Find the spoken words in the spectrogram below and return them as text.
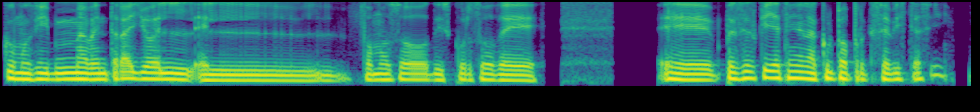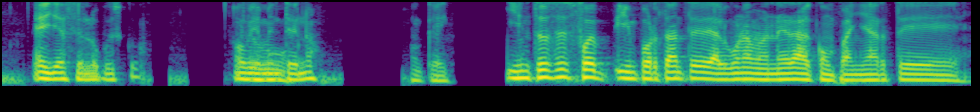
como si me aventara yo el, el famoso discurso de eh, pues es que ella tiene la culpa porque se viste así. Ella se lo buscó. Obviamente Uh. no. Ok. Y entonces fue importante de alguna manera acompañarte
